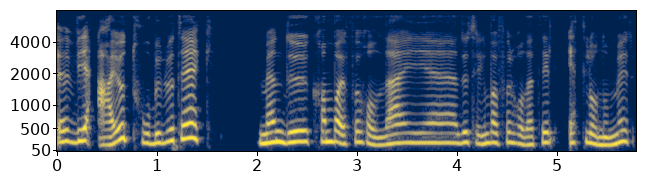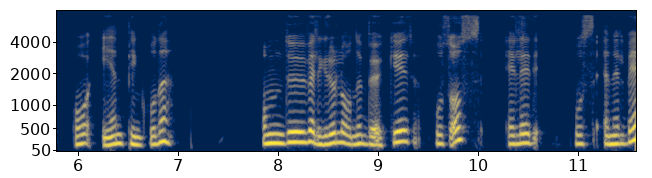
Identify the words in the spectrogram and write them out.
Eh, vi er jo to bibliotek, men du kan bare forholde deg eh, Du trenger bare forholde deg til ett lånnummer og én PIN-kode. Om du velger å låne bøker hos oss eller hos NLB,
